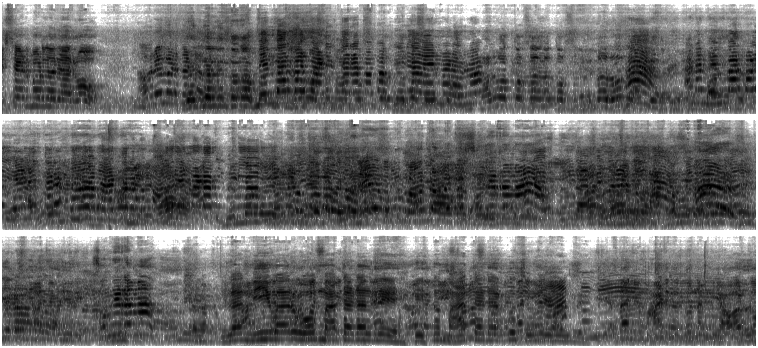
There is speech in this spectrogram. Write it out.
ಡಿಸೈಡ್ ಮಾಡಿದವ್ರು ಯಾರು? ಮೆಂಬರ್ಗಳು ಮಾಡಿರ್ತಾರೆ ಪಾಪ ಪೀಡಿಯೋ ಏನ್ ಮಾಡೋರು? ಹಾ ಅಣ್ಣ ಮೆಂಬರ್ಗಳು ಹೇಳಿರ್ತಾರೆ ನೀವೇ ಮಾಡ್ತಾರೆ. ಇಲ್ಲ, ನೀವಾರು ಹೋಗಿ ಮಾತಾಡಲ್ರಿ. ಮಾತಾಡೋರ್ಗು ಸುಮ್ಮನೆ ಮಾಡಿರೋದು ನಮ್ಗೆ ಯಾರಿಗೂ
